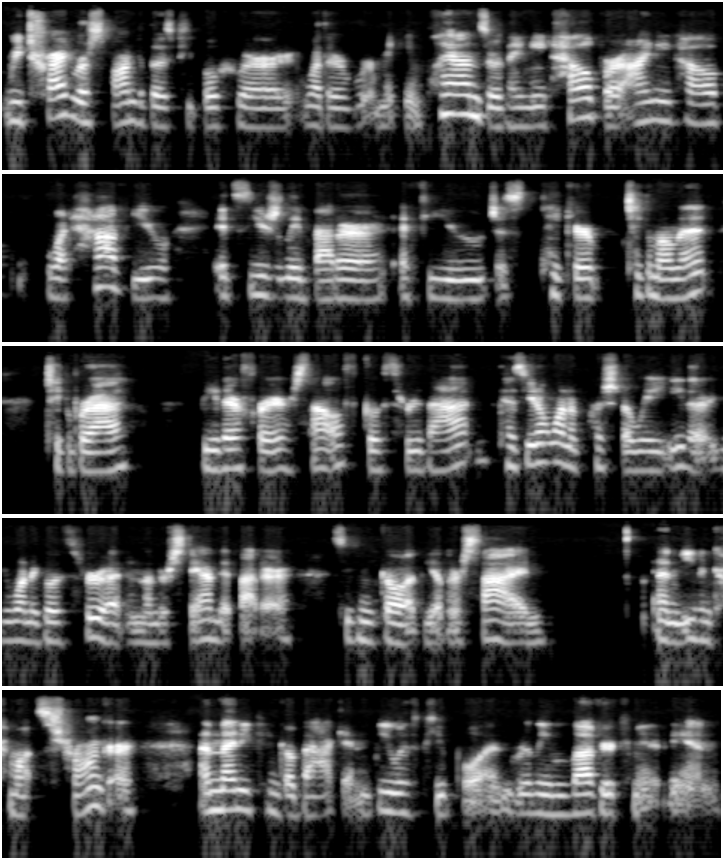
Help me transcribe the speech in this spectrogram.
we try to respond to those people who are whether we're making plans or they need help or i need help what have you it's usually better if you just take your take a moment take a breath be there for yourself go through that because you don't want to push it away either. You want to go through it and understand it better so you can go out the other side and even come out stronger. And then you can go back and be with people and really love your community and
